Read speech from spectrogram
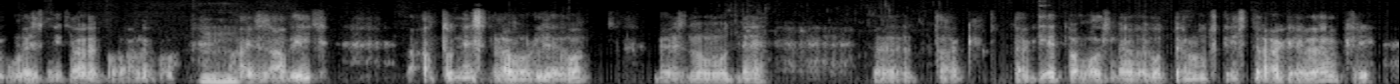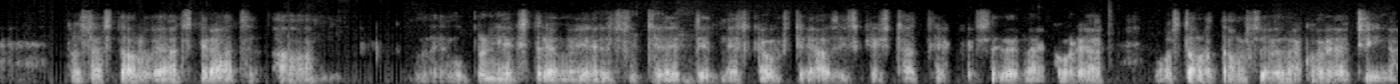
uväzniť alebo, alebo mm-hmm. aj zabiť. A to nespravodlivo, bezdôvodne. E, tak, tak je to možné, lebo ten ľudský strach je veľký. To sa stalo viackrát a úplne extrémne sú tie, tie dneska už tie azijské štáty, ako je Severná Korea, ostala tam Severná Korea, Čína.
